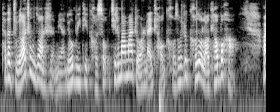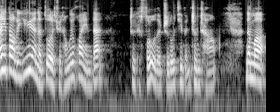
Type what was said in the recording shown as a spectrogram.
他的主要症状是什么呀？流鼻涕、咳嗽。其实妈妈主要是来调咳嗽，这咳嗽老调不好。而一到了医院呢，做了血常规化验单，这个所有的值都基本正常。那么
